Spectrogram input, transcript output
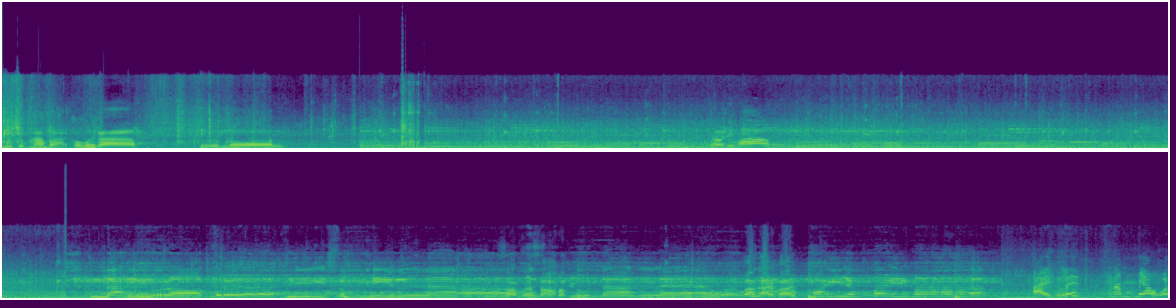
ยี่สิบห้าบาท ขอบคุณครับที่อุดหนุนสวัสดีครับ นั่งรอเธอที่สมิลลาสองและสองอยู่นานแล้วเออว่าขายไปรักอภัยยังไม่มาไอ้ก็เลยน้ำแมวว่า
